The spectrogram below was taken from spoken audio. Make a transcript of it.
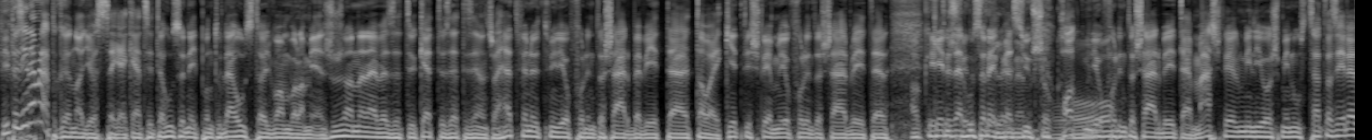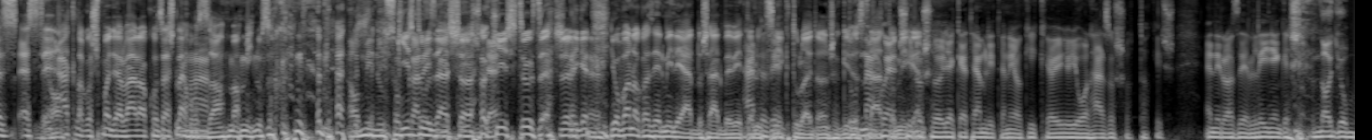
Itt azért nem látok olyan nagy összegeket. Itt a 24 pontú lehúzta, hogy van valamilyen Zsuzsanna nevezetű 12, 2018-ban 75 millió forintos árbevétel, tavaly 2,5 millió forintos árbevétel, A 2,5 tényleg 2021-ben nem szűk sok. 6 Ó. millió forintos árbevétel, másfél milliós mínusz, tehát azért ez, ez Ja. átlagos magyar vállalkozás lehozza a mínuszokat. A mínuszokkal kis túlzással, is, de- kis túlzással, igen. Jó, vannak azért milliárdos árbevételű Hát cég tulajdonosok is, azt látom, olyan csinos hölgyeket említeni, akik jól házasodtak is. Ennél azért lényeges. Nagyobb,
